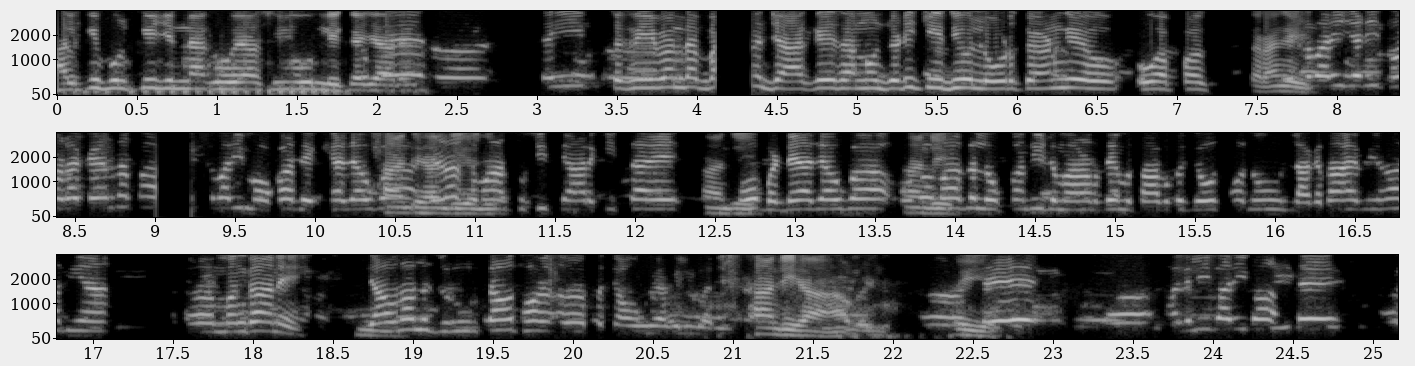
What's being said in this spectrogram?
ਹਲਕੀ ਫੁਲਕੀ ਜਿੰਨਾ ਕੁ ਹੋਇਆ ਸੀ ਉਹ ਲੈ ਕੇ ਜਾ ਰਹੇ ਕਈ ਤਕਰੀਬਨ ਤਾਂ ਬਾਅਦ ਜਾ ਕੇ ਸਾਨੂੰ ਜਿਹੜੀ ਚੀਜ਼ ਦੀ ਉਹ ਲੋਡ ਕਰਨਗੇ ਉਹ ਉਹ ਆਪਾਂ ਕਰਾਂਗੇ ਇਸ ਜੀ। ਵਾਰੀ ਜਿਹੜੀ ਥੋੜਾ ਕਹਿਣ ਦਾ ਭਾਵ ਇੱਕ ਵਾਰੀ ਮੌਕਾ ਦੇਖਿਆ ਜਾਊਗਾ ਹਾਂਜੀ, ਜਿਹੜਾ ਹਾਂਜੀ, ਸਮਾਨ ਤੁਸੀਂ ਤਿਆਰ ਕੀਤਾ ਹੈ ਹਾਂਜੀ ਉਹ ਵੰਡਿਆ ਜਾਊਗਾ ਉਸ ਤੋਂ ਹਾਂਜੀ। ਬਾਅਦ ਲੋਕਾਂ ਦੀ ਡਿਮਾਂਡ ਦੇ ਮੁਤਾਬਕ ਜੋ ਤੁਹਾਨੂੰ ਲੱਗਦਾ ਹੈ ਵੀ ਉਹਨਾਂ ਦੀਆਂ ਮੰਗਾਂ ਨੇ ਜਾਂ ਉਹਨਾਂ ਨੂੰ ਜ਼ਰੂਰਤ ਹੈ ਉਹ ਅਹ, ਪਹੁੰਚਾਓਗੇ ਅਗਲੀ ਵਾਰੀ। ਹਾਂਜੀ ਹਾਂ ਹਾਂ ਬਾਈ। ਜੀ। ਅਹ, ਸਹੀ ਤੇ ਅਹ, ਅਗਲੀ ਵਾਰੀ ਵਾਸਤੇ ਅਹ,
